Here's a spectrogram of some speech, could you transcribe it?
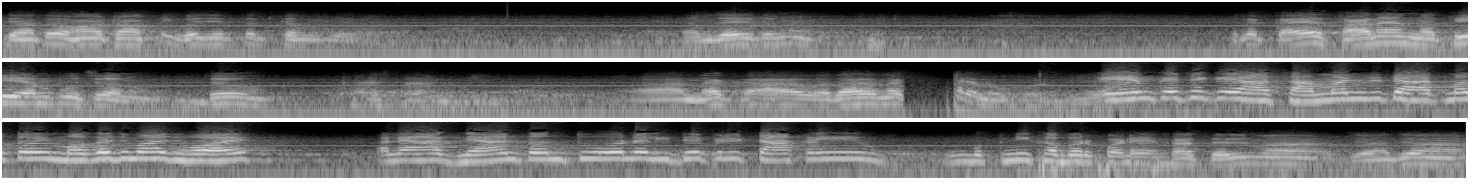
ત્યાં તો હા ઠોંકી ખોજી તો ખબર પડે. સમજાય તમે એટલે કયા સ્થાને નથી એમ પૂછવાનું. જો? આ નખ આ વધારે નખ. એમ કે છે કે આ સામાન્ય રીતે આત્મા તો મગજમાં જ હોય અને આ જ્ઞાન તંતુઓને લીધે પેલી ટાંકણી ની ખબર પડે આખા શરીરમાં, જ્યાં જ્યાં,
